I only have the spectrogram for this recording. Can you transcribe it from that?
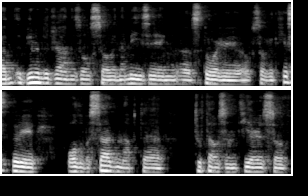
Um, Birobidzhan is also an amazing uh, story of Soviet history. All of a sudden, after 2,000 years of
